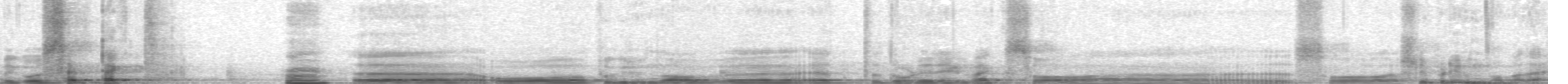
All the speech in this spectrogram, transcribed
begår selvtekt. Mm. Uh, og pga. Et dårlig regelverk så, så slipper de unna med det.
